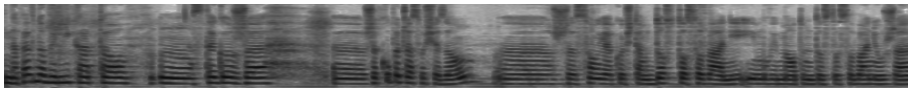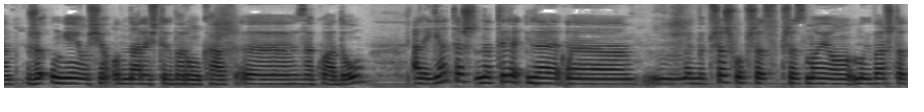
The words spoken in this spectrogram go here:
Na pewno wynika to mm, z tego, że, e, że kupę czasu siedzą, e, że są jakoś tam dostosowani i mówimy o tym dostosowaniu, że, że umieją się odnaleźć w tych warunkach e, zakładu ale ja też na tyle, ile e, jakby przeszło przez, przez moją, mój warsztat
